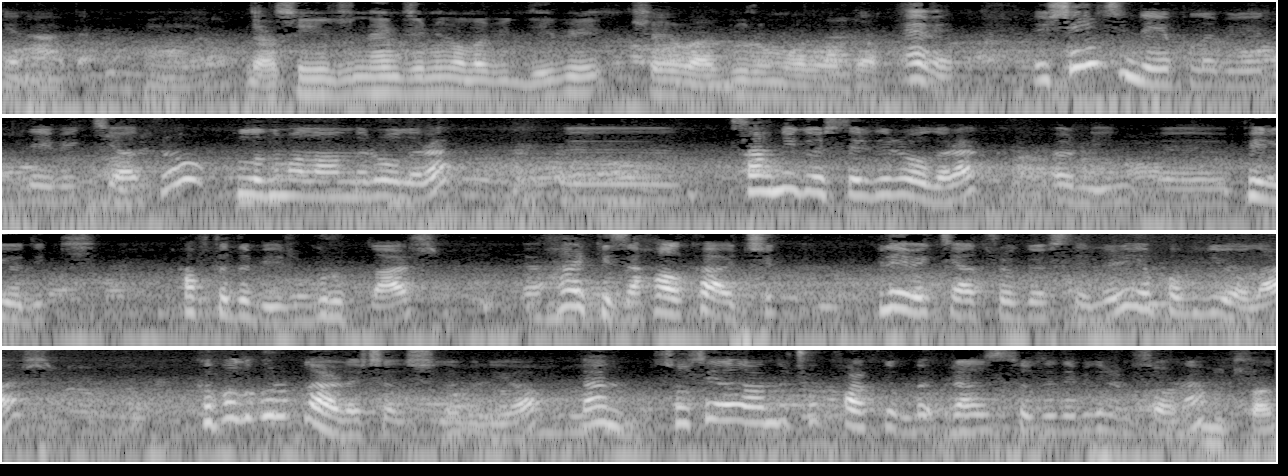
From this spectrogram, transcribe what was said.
genelde. Hmm. Ya seyircinin hem zemin olabildiği bir şey var, durum var orada. Evet. E, şey için de yapılabiliyor playback tiyatro. Kullanım alanları olarak, e, sahne gösterileri olarak örneğin e, periyodik, haftada bir gruplar, e, herkese halka açık playback tiyatro gösterileri yapabiliyorlar. Kapalı gruplarla çalışılabiliyor. Ben sosyal alanda çok farklı, biraz söz edebilirim sonra. Lütfen.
